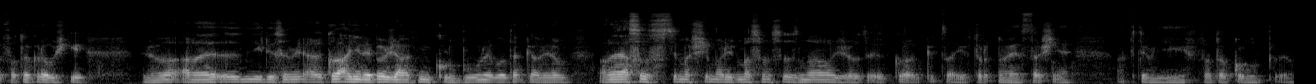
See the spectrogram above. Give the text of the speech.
fotokroužky, jo, ale nikdy jsem jako ani nebyl v žádném klubu nebo tak, ale, jenom, ale já jsem s těma všema lidma jsem se znal, že jo, jako, tady v Trutnově je strašně aktivní fotoklub. Jo.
